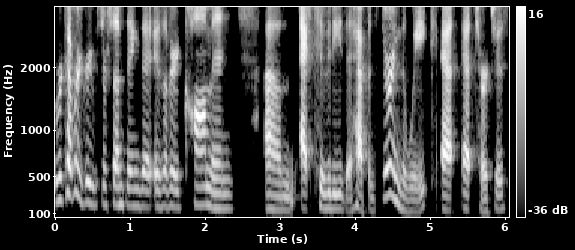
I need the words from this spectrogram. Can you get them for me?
recovery groups are something that is a very common um, activity that happens during the week at, at churches.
